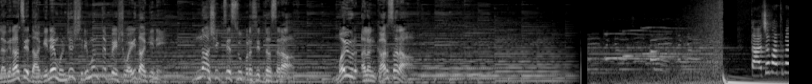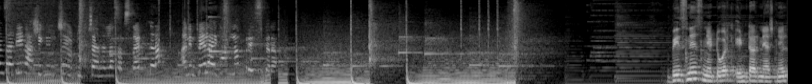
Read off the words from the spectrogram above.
लग्नाचे दागिने म्हणजे श्रीमंत पेशवाई दागिने. नाशिकचे सुप्रसिद्ध सराफ मयूर अलंकार सराफ. ताज्या बातम्यांसाठी नाशिक न्यूजच्या युट्यूब चॅनलला सबस्क्राईब करा आणि बेल आयकॉनला प्रेस करा. Business network international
